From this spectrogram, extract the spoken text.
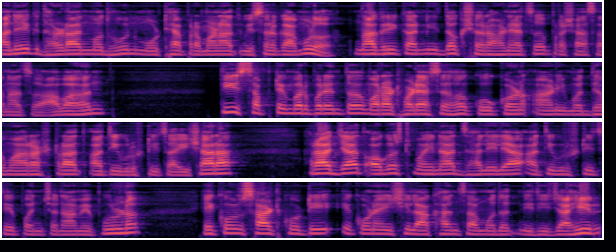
अनेक धरणांमधून मोठ्या प्रमाणात विसर्गामुळं नागरिकांनी दक्ष राहण्याचं प्रशासनाचं आवाहन. तीस सप्टेंबरपर्यंत मराठवाड्यासह कोकण आणि मध्य महाराष्ट्रात अतिवृष्टीचा इशारा. राज्यात ऑगस्ट महिन्यात झालेल्या अतिवृष्टीचे पंचनामे पूर्ण. एकोणसाठ कोटी एकोणऐंशी लाखांचा मदत निधी जाहीर.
